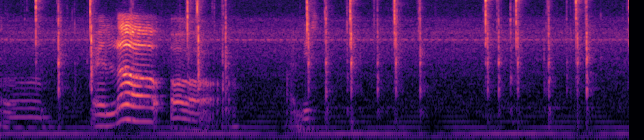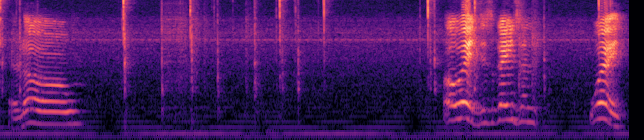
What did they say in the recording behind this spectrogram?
Um, hello? Uh, I missed. Hello? Oh wait, this guy isn't... Wait.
